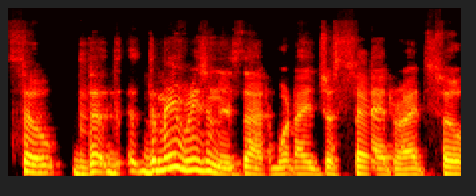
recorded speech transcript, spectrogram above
so the the main reason is that what I just said, right? So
